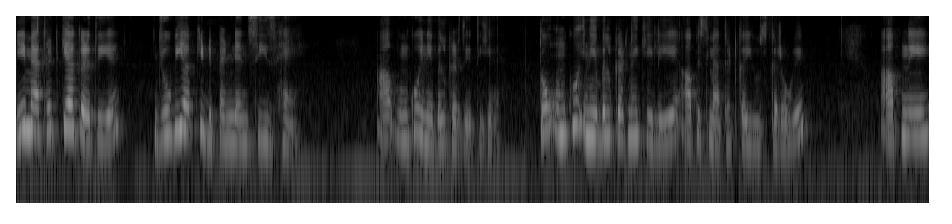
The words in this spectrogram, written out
ये मेथड क्या करती है? जो भी आपकी डिपेंडेंसीज़ हैं, आप उनको इनेबल कर देती है। तो उनको इनेबल करने के लिए आप इस मेथड का यूज़ करोगे। आपने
